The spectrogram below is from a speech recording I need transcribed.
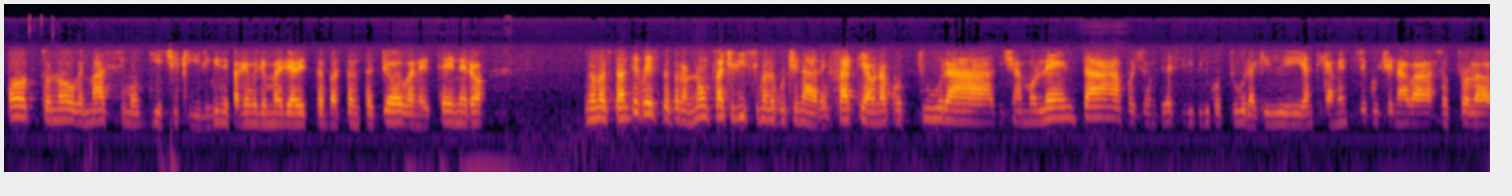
8, 9, massimo 10 kg, quindi parliamo di un maialetto abbastanza giovane, tenero. Nonostante questo però non facilissimo da cucinare, infatti ha una cottura diciamo lenta, poi ci sono diversi tipi di cottura, chi anticamente si cucinava sotto la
